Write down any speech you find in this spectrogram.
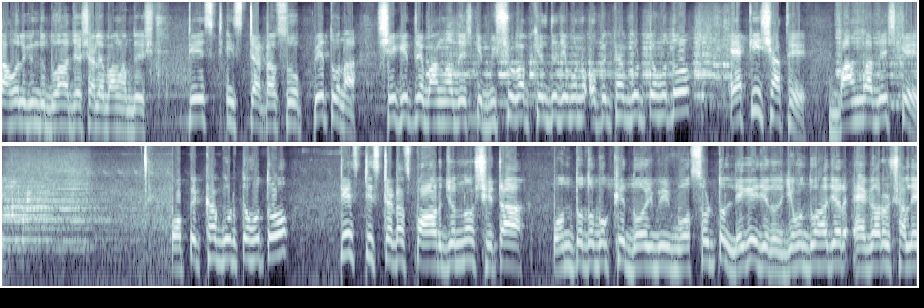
তাহলে কিন্তু দু হাজার সালে বাংলাদেশ টেস্ট স্ট্যাটাসও পেতো না। সেক্ষেত্রে বাংলাদেশকে বিশ্বকাপ খেলতে যেমন অপেক্ষা করতে হতো, একই সাথে বাংলাদেশকে অপেক্ষা করতে হতো টেস্ট স্ট্যাটাস পাওয়ার জন্য সেটা অন্তত পক্ষে দশ বিশ বছর তো লেগেই যেত। যেমন দু হাজার এগারো সালে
